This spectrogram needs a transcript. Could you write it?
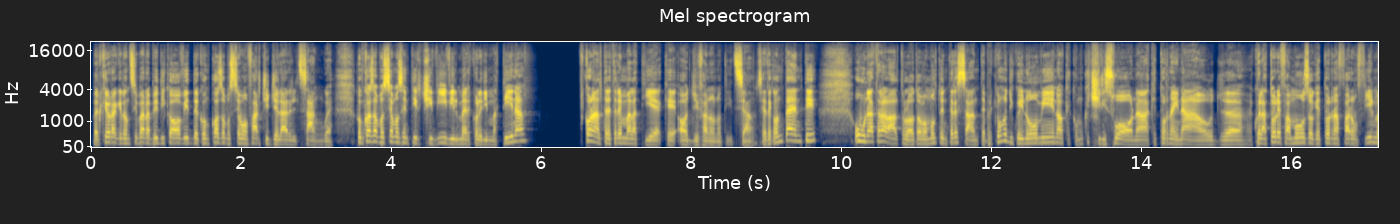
Perché ora che non si parla più di Covid, con cosa possiamo farci gelare il sangue? Con cosa possiamo sentirci vivi il mercoledì mattina? Con altre tre malattie che oggi fanno notizia. Siete contenti? Una, tra l'altro, la trovo molto interessante perché è uno di quei nomi no, che comunque ci risuona, che torna in auge. Quell'attore famoso che torna a fare un film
